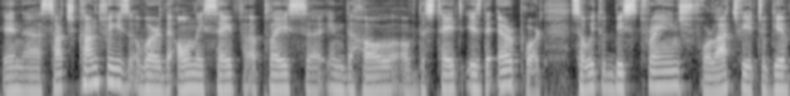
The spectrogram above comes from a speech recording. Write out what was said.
in uh, such countries where the only safe place in the whole of the state is the airport. So it would be strange for Latvia to give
